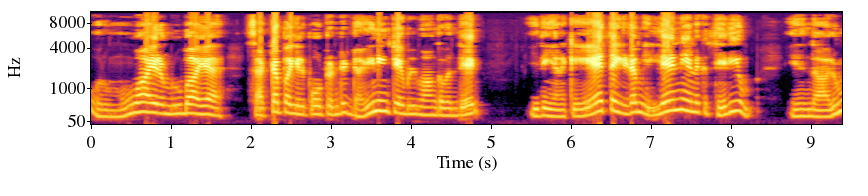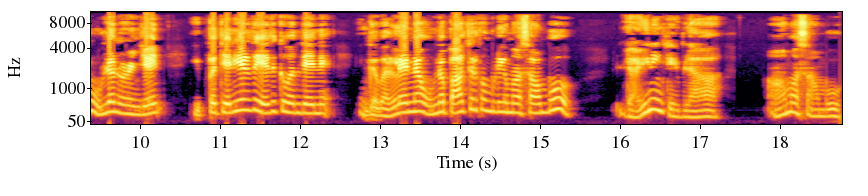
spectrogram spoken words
ஒரு மூவாயிரம் ரூபாய சட்டப்பையில் போட்டு டைனிங் டேபிள் வாங்க வந்தேன். இது எனக்கு ஏத்த இடம் இல்லைன்னு எனக்கு தெரியும். இருந்தாலும் உள்ள நுழைஞ்சேன். இப்ப தெரியறது எதுக்கு வந்தேன்னு. இங்க வரலன்னா உன்னை பார்த்துருக்க முடியுமா சாம்பு? டைனிங் டேபிளா ஆமா சாம்பு.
